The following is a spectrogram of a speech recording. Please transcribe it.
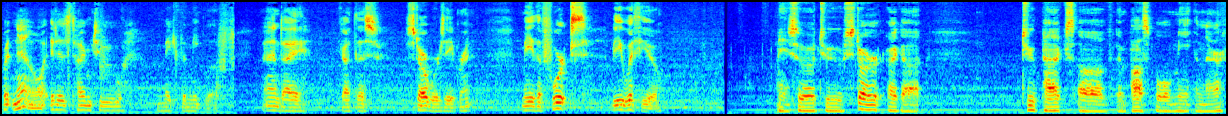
But now it is time to make the meatloaf. And I got this Star Wars apron. May the forks be with you. And so to start, I got two packs of impossible meat in there.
